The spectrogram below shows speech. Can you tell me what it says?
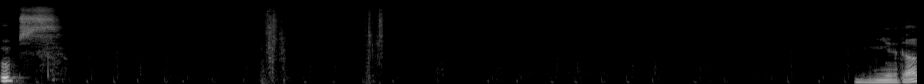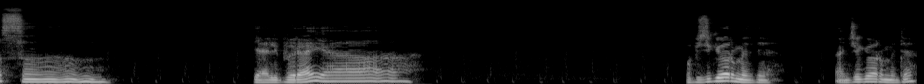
Ups. Neredasın? Gel buraya. O bizi görmedi. Bence görmedi.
